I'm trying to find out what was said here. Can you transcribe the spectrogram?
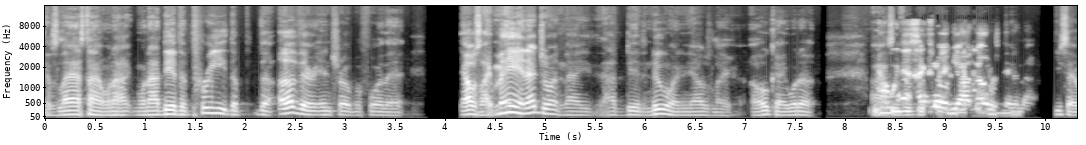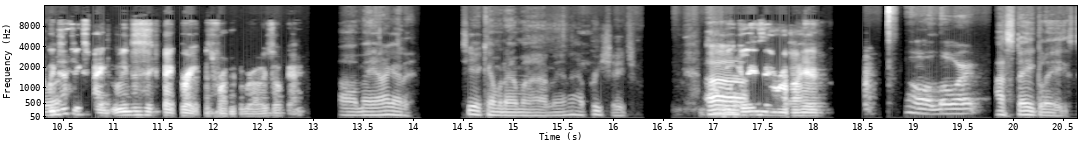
Cause last time when I when I did the pre the the other intro before that, I was like, man, that joint. I, I did the new one, and I was like, oh, okay, what up? No, we just expect y'all noticed it or not. You say what? We just expect we just expect greatness from you, bro. It's okay. Oh man, I got a tear coming out of my eye, man. I appreciate you. Uh, glazing around here. Oh Lord. I stay glazed.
